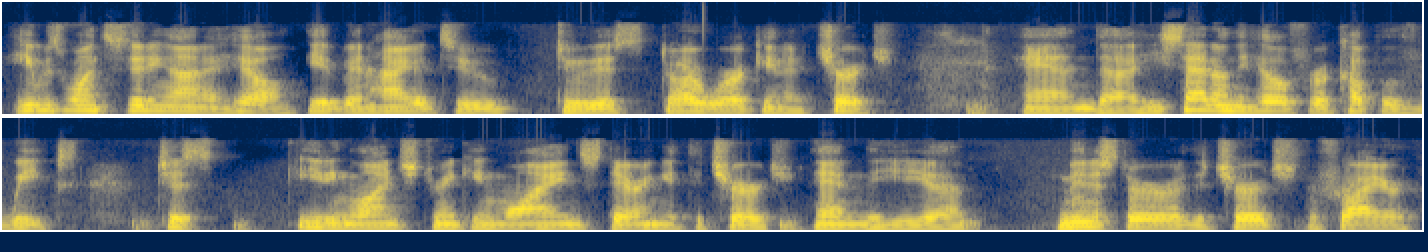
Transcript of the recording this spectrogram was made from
he was once sitting on a hill. He had been hired to do this our work in a church, and uh, he sat on the hill for a couple of weeks, just eating lunch, drinking wine, staring at the church. And the uh, minister of the church, the friar,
